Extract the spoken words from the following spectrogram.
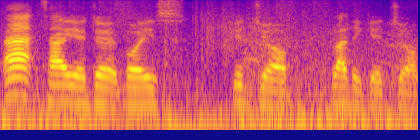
That's how you do it, boys. Good job. Bloody good job.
